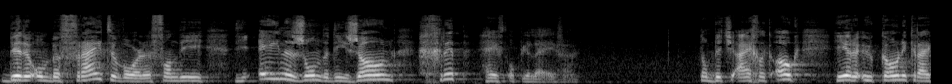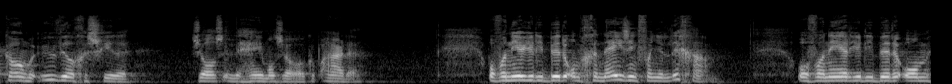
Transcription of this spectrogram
bidden om bevrijd te worden van die, die ene zonde die zo'n grip heeft op je leven. Dan bid je eigenlijk ook, Heere, uw koninkrijk komen, uw wil geschieden, zoals in de hemel, zo ook op aarde. Of wanneer jullie bidden om genezing van je lichaam. Of wanneer jullie bidden om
